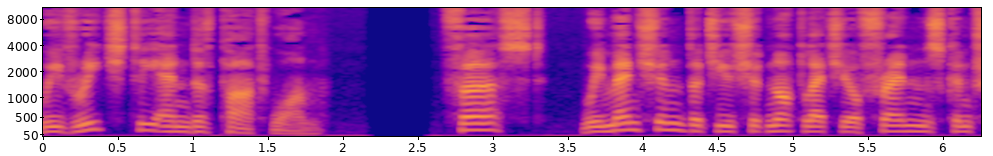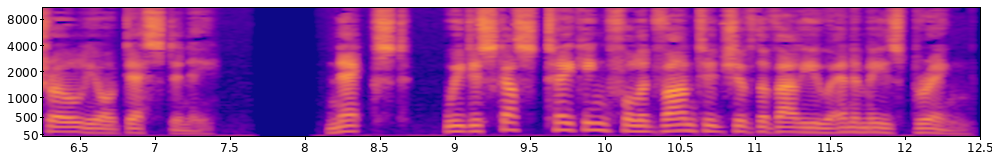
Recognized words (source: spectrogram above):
We've reached the end of part 1. First, we mentioned that you should not let your friends control your destiny. Next, we discussed taking full advantage of the value enemies bring.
